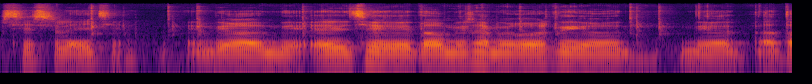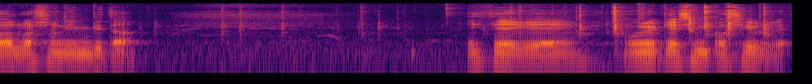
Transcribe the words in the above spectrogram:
Sí, se lo he dicho. He dicho que todos mis amigos, digo, digo, a todos los han invitado. Dice que, que es imposible.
